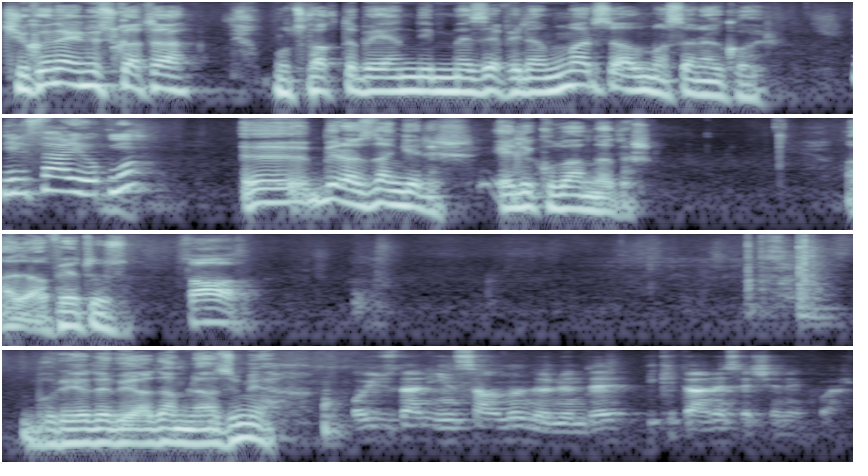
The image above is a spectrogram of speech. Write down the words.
Çıkın en üst kata. Mutfakta beğendiğin meze falan varsa al masana koy. Nilüfer yok mu? Ee, birazdan gelir. Eli kulağındadır. Hadi afiyet olsun. Sağ ol. Buraya da bir adam lazım ya. O yüzden insanlığın önünde iki tane seçenek var.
